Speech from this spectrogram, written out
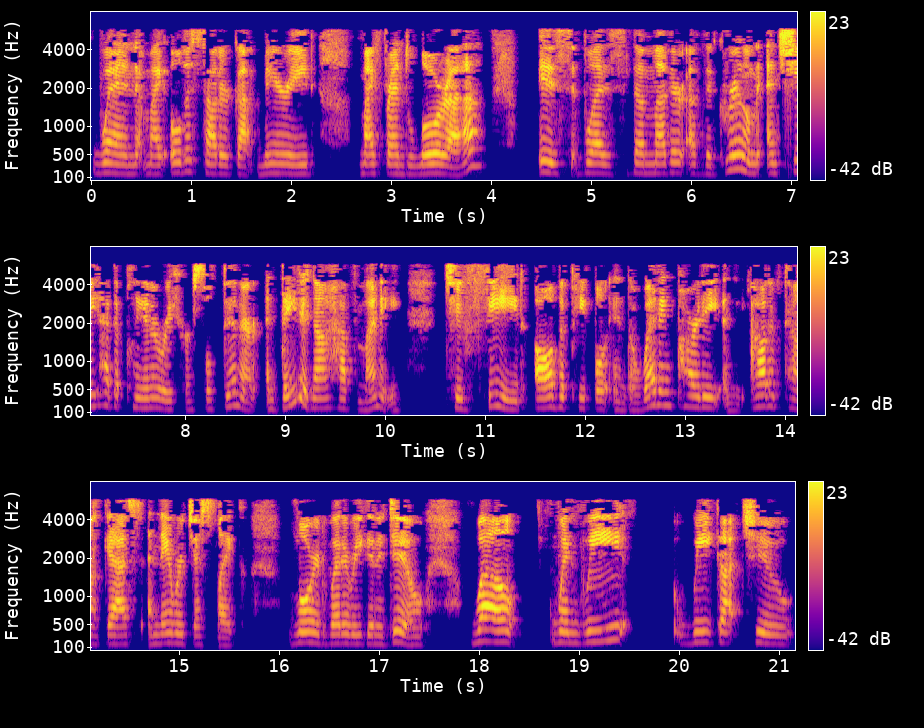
when my oldest daughter got married, my friend Laura is was the mother of the groom and she had to plan a rehearsal dinner and they did not have money to feed all the people in the wedding party and the out of town guests and they were just like lord what are we going to do? Well when we we got to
